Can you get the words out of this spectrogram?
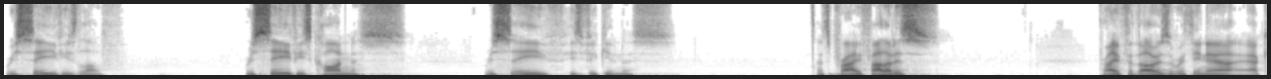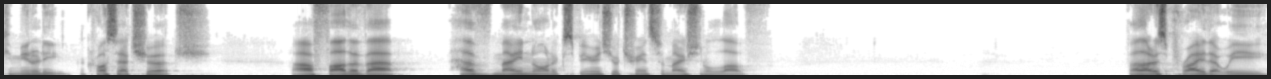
Receive his love. Receive his kindness receive his forgiveness. Let's pray. Father, just pray for those within our, our community, across our church. Uh, Father, that have may not experience your transformational love. Father, I just pray that we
